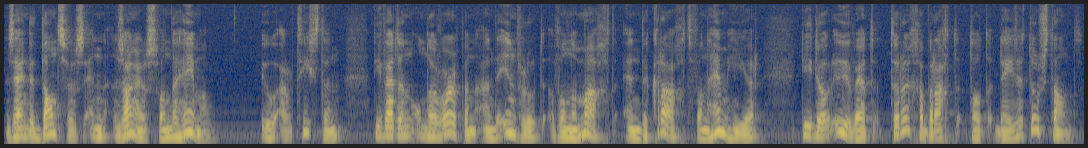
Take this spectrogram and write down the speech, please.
zijn de dansers en zangers van de hemel. Uw artiesten, die werden onderworpen aan de invloed van de macht en de kracht van hem hier, die door u werd teruggebracht tot deze toestand.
